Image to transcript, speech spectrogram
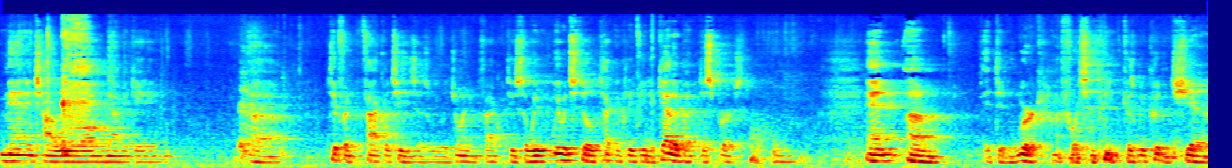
manage how we were all navigating uh, different faculties as we were joining faculties. So we, we would still technically be together but dispersed. Mm-hmm. And um, it didn't work, unfortunately, because we couldn't share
